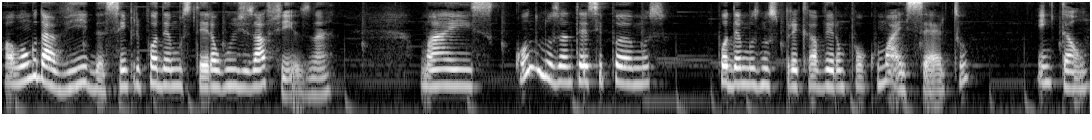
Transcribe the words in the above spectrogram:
Ao longo da vida, sempre podemos ter alguns desafios, né? Mas quando nos antecipamos, podemos nos precaver um pouco mais, certo? Então,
